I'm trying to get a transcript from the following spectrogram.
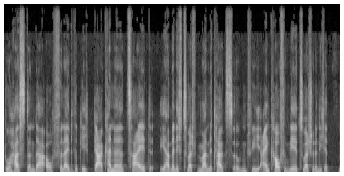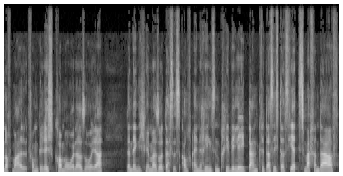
Du hast dann da auch vielleicht wirklich gar keine Zeit. Ja, wenn ich zum Beispiel mal mittags irgendwie einkaufen gehe, zum Beispiel wenn ich jetzt nochmal vom Gericht komme oder so, ja, dann denke ich mir immer so, das ist auch ein Riesenprivileg. Danke, dass ich das jetzt machen darf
